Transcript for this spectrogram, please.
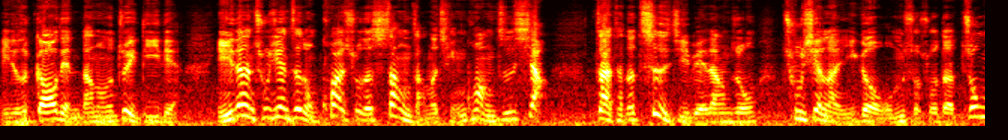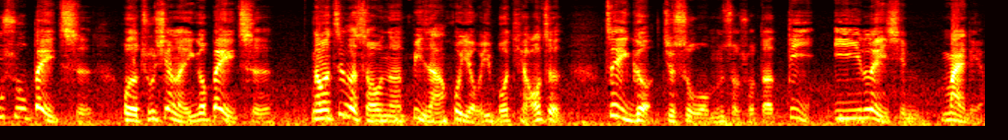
也就是高点当中的最低点。一旦出现这种快速的上涨的情况之下，在它的次级别当中出现了一个我们所说的中枢背驰，或者出现了一个背驰，那么这个时候呢，必然会有一波调整，这个就是我们所说的第一类型卖点。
